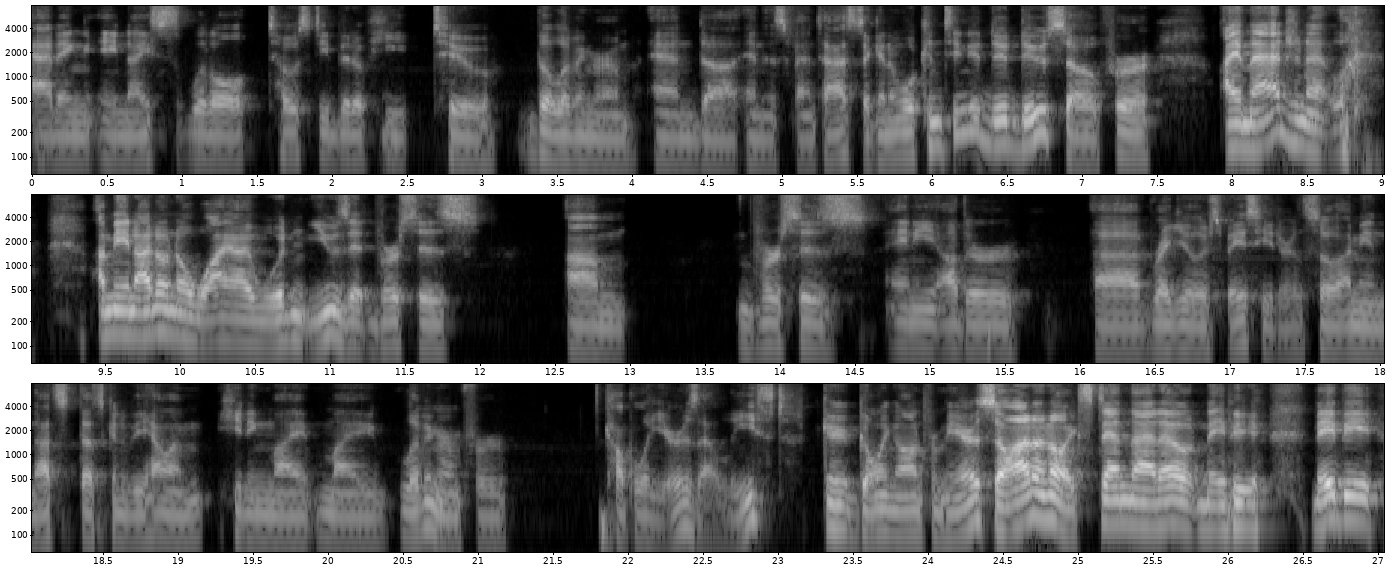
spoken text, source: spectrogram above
adding a nice little toasty bit of heat to the living room, and uh, and is fantastic, and it will continue to do so for. I imagine it. I mean, I don't know why I wouldn't use it versus, um, versus any other uh, regular space heater. So I mean, that's that's going to be how I'm heating my my living room for couple of years at least going on from here. So I don't know, extend that out. Maybe, maybe,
